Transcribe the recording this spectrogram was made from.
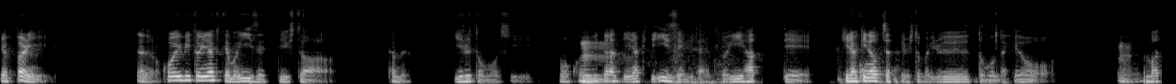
やっぱり、なんだろう、恋人いなくてもいいぜっていう人は、多分、いると思うし、もう恋人なんていなくていいぜみたいなことを言い張って、開き直っちゃってる人もいると思うんだけど、うん。間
